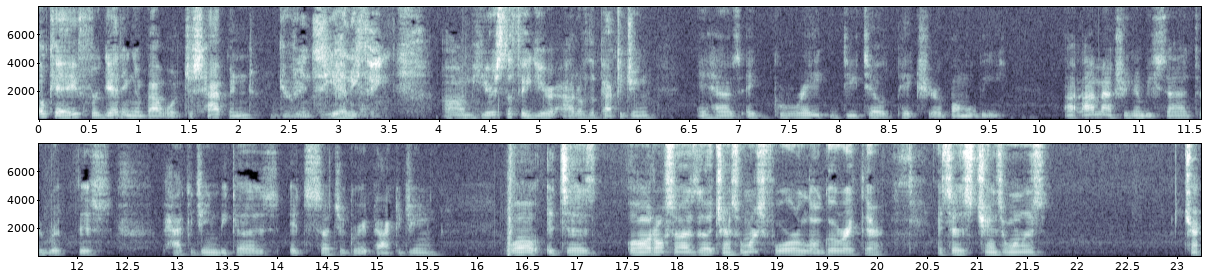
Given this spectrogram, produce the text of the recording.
Okay, forgetting about what just happened, you didn't see anything. Um, here's the figure out of the packaging. It has a great detailed picture of Bumblebee. I I'm actually gonna be sad to rip this packaging because it's such a great packaging. Well, it says, well, it also has the Transformers 4 logo right there. It says Transformers. Tra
